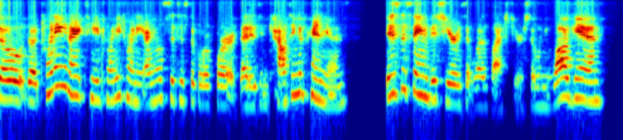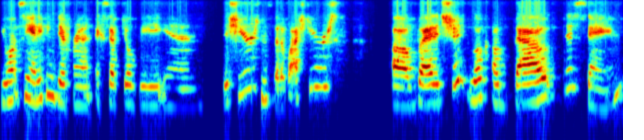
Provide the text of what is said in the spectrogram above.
So the 2019-2020 annual statistical report that is in counting opinions is the same this year as it was last year. So when you log in, you won't see anything different except you'll be in this year's instead of last year's uh, but it should look about the same.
